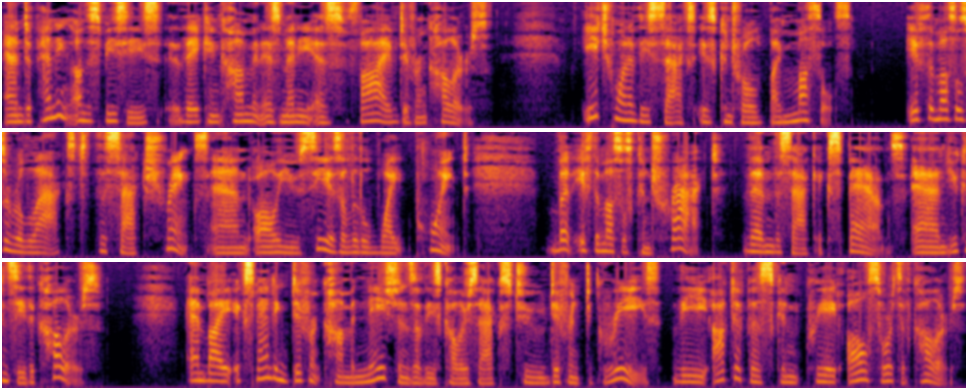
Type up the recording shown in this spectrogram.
and depending on the species, they can come in as many as five different colors. Each one of these sacs is controlled by muscles. If the muscles are relaxed, the sac shrinks and all you see is a little white point. But if the muscles contract, then the sac expands and you can see the colors. And by expanding different combinations of these color sacs to different degrees, the octopus can create all sorts of colors.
